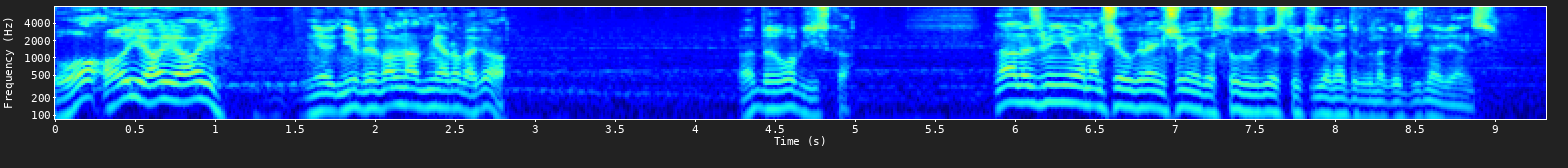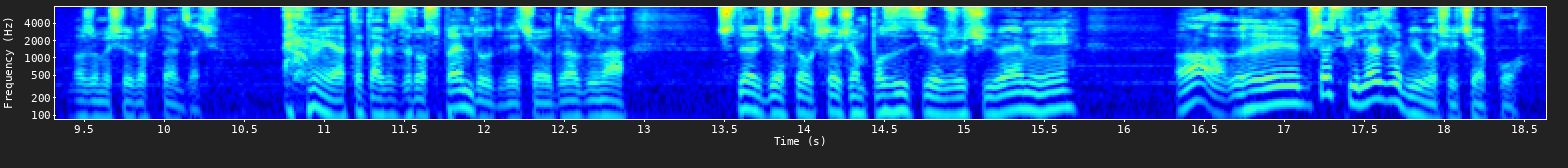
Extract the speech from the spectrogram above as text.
O, oj, oj, oj. Nie, nie wywal nadmiarowego. To było blisko. No ale zmieniło nam się ograniczenie do 120 km na godzinę, więc możemy się rozpędzać. ja to tak z rozpędu, wiecie, od razu na 43 pozycję wrzuciłem i... O, yy, przez chwilę zrobiło się ciepło.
